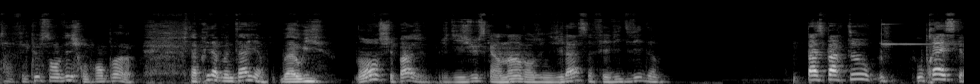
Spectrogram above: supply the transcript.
t'as fait que s'enlever, je comprends pas, là. T'as pris la bonne taille? Bah oui. Non, je sais pas, je, je dis juste qu'un nain dans une villa, ça fait vite vide. Passe partout Ou presque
